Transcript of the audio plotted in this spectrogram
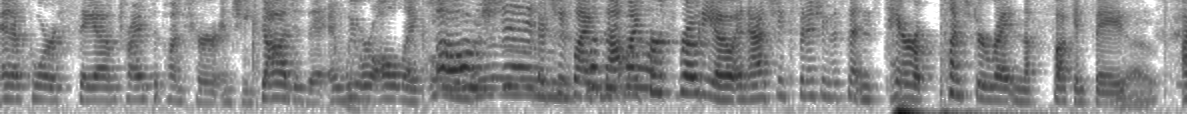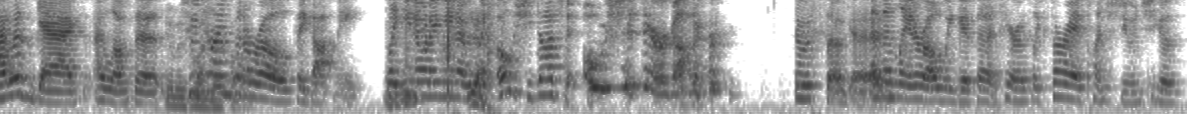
and of course, Sam tries to punch her, and she dodges it, and we were all like, "Oh shit!" And she's like, What the not my first rodeo. And as she's finishing the sentence, Tara punched her right in the fucking face. Yeah. I was gagged. I loved it. It was Two times in a row, they got me. Like, you know what I mean? I was Yeah. like, "Oh, she dodged it. Oh shit, Tara got her." It was so good. And then later on, we get that Tara's like, "Sorry, I punched you," and she goes,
